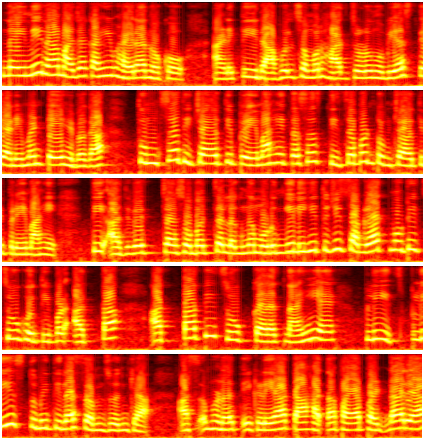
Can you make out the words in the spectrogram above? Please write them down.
नैनीला माझ्या काही व्हायला नको. आणि ती राहुल समोर हात जोडून उभी असते आणि म्हणते हे बघा तुमचं तिच्यावरती प्रेम आहे तसंच तिचं पण तुमच्यावरती प्रेम आहे. ती अद्वैतच्या सोबतचं लग्न मोडून गेली ही तुझी सगळ्यात मोठी चूक होती पण आत्ता आत्ता ती चूक करत नाही आहे प्लीज प्लीज तुम्ही तिला समजून घ्या. असं म्हणत इकडे आता हातापाया पडणाऱ्या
